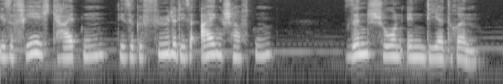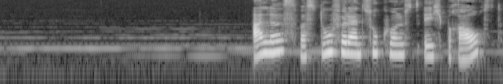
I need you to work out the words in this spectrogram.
Diese Fähigkeiten, diese Gefühle, diese Eigenschaften sind schon in dir drin. Alles, was du für dein Zukunfts-Ich brauchst,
